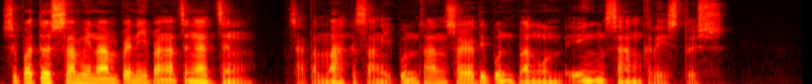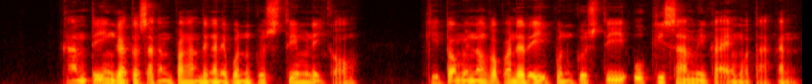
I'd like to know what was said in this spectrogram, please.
supados sami nampeni pangajeng-ajeng satemah gesangipun sansaya dipun bangun ing Sang Kristus. Kanthi nggatosaken pangandenganipun Gusti menika, kita minangka pandherekipun Gusti ugi sami kaemotaken.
